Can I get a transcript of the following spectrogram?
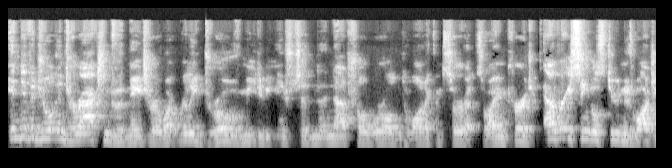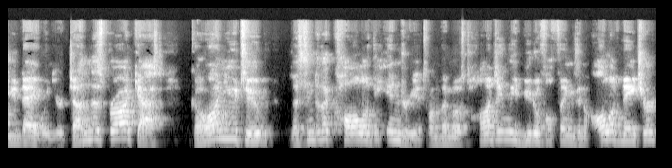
individual interactions with nature, what really drove me to be interested in the natural world and to want to conserve it. So I encourage every single student who's watching today, when you're done this broadcast, go on YouTube, listen to the call of the INDRI. It's one of the most hauntingly beautiful things in all of nature.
